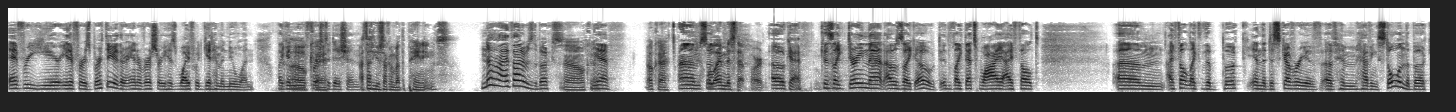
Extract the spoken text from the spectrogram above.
every year, either for his birthday or their anniversary, his wife would get him a new one, like a new Okay. first edition. I thought he was talking about the paintings. No, I thought it was the books. Oh, okay. Yeah. Okay. Um. So well, I missed that part. Okay. Because like during that, I was like, oh, it- like that's why I felt, um, I felt like the book and the discovery of of him having stolen the book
